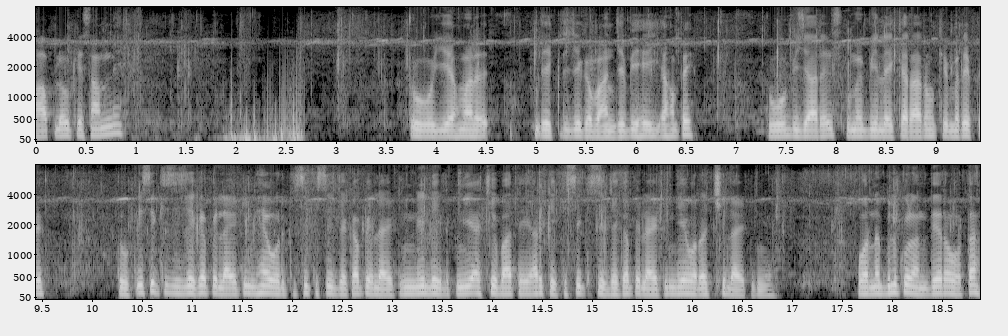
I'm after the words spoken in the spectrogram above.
आप लोगों के सामने। तो ये हमारे, देख लीजिएगा, भांजे भी है यहाँ पे। तो वो भी जा रहे हैं उसको मैं भी लेकर आ रहा हूँ कैमरे पे। तो किसी किसी जगह पे लाइटिंग है और किसी किसी जगह पे लाइटिंग नहीं लेकिन ये अच्छी बात है यार कि किसी किसी जगह पे लाइटिंग है और अच्छी लाइटिंग है। वरना बिल्कुल अंधेरा होता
